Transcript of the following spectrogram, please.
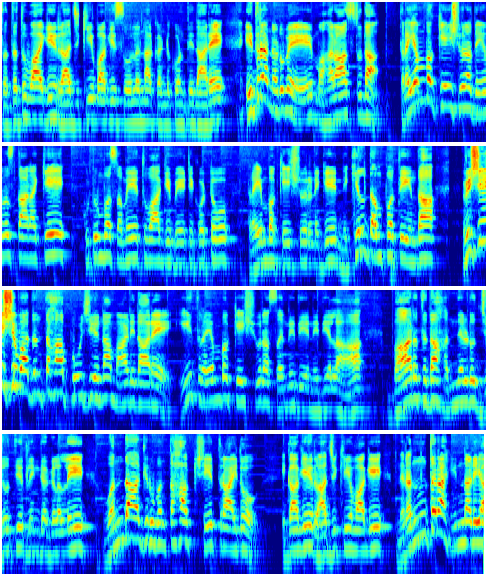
ಸತತವಾಗಿ ರಾಜಕೀಯವಾಗಿ ಸೋಲನ್ನ ಕಂಡುಕೊಳ್ತಿದ್ದಾರೆ. ಇದರ ನಡುವೆ ಮಹಾರಾಷ್ಟ್ರದ ತ್ರಯಂಬಕೇಶ್ವರ ದೇವಸ್ಥಾನಕ್ಕೆ ಕುಟುಂಬ ಸಮೇತವಾಗಿ ಭೇಟಿ ಕೊಟ್ಟು ತ್ರಯಂಬಕೇಶ್ವರನಿಗೆ ನಿಖಿಲ್ ದಂಪತಿಯಿಂದ ವಿಶೇಷವಾದಂತಹ ಪೂಜೆಯನ್ನ ಮಾಡಿದ್ದಾರೆ. ಈ ತ್ರಯಂಬಕೇಶ್ವರ ಸನ್ನಿಧಿ ಏನಿದೆಯಲ್ಲ ಭಾರತದ ಹನ್ನೆರಡು ಜ್ಯೋತಿರ್ಲಿಂಗಗಳಲ್ಲಿ ಒಂದಾಗಿರುವಂತಹ ಕ್ಷೇತ್ರ ಇದು. ಹೀಗಾಗಿ ರಾಜಕೀಯವಾಗಿ ನಿರಂತರ ಹಿನ್ನಡೆಯ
